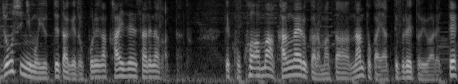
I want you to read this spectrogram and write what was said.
上司にも言ってたけどこれが改善されなかったと。でここはまあ考えるからまた何とかやってくれと言われて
